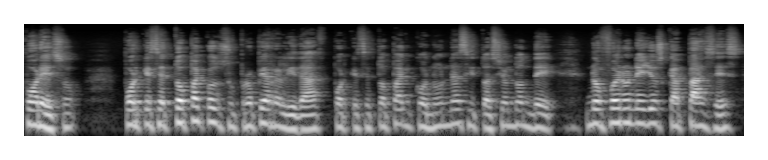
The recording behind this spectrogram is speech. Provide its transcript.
Por eso, porque se topan con su propia realidad, porque se topan con una situación donde no fueron ellos capaces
